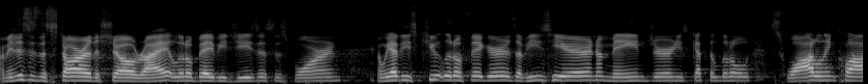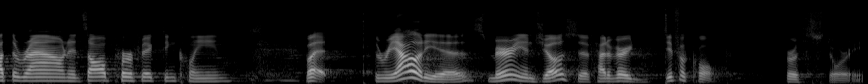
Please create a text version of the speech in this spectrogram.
I mean, this is the star of the show, right? Little baby Jesus is born. And we have these cute little figures of he's here in a manger and he's got the little swaddling cloth around. And it's all perfect and clean. But the reality is, Mary and Joseph had a very difficult birth story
